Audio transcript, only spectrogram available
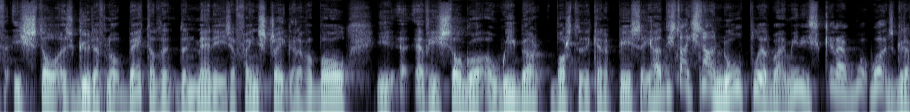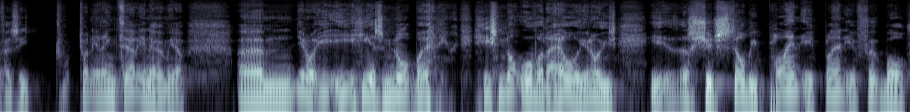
th- he's still as good, if not better, than, than many. He's a fine striker of a ball. He, if he's still got a wee burst of the kind of pace that he had, he's not, he's not an old player, but I mean, he's kind of what, what is Griffiths? He 29, 30 now. I mean, um, you know, he, he is not, but he's not over the hill. You know, he's he, there should still be plenty, plenty of football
